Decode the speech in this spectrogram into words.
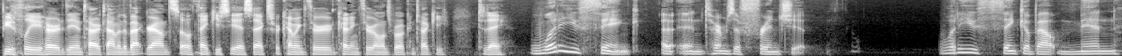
beautifully heard the entire time in the background. So thank you, CSX, for coming through and cutting through Owensboro, Kentucky today. What do you think uh, in terms of friendship? What do you think about men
